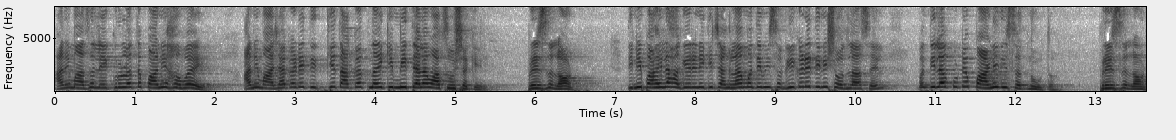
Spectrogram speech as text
आणि माझं लेकरूला तर पाणी हवं आहे आणि माझ्याकडे तितकी ताकद नाही की मी त्याला वाचवू शकेल. प्रेस द लॉर्ड तिने पाहिलं हागेरीने की जंगलामध्ये मी सगळीकडे तिने शोधला असेल पण तिला कुठे पाणी दिसत नव्हतं. प्रेस द लॉर्ड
